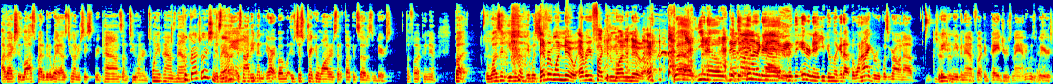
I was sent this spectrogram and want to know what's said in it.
I've actually lost quite a bit of weight. I was 263 pounds. I'm 220 pounds now. Congratulations, It's man. not. It's not even. All right, but it's just drinking water instead of fucking sodas and beers. The fuck? Who knew? But it wasn't even. It was just. Everyone knew. Every fucking one knew. well, you know, with There's the a lot of internet, calories. with the internet, you can look it up. But when I grew was growing up, we didn't even have fucking pagers, man. It was weird.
